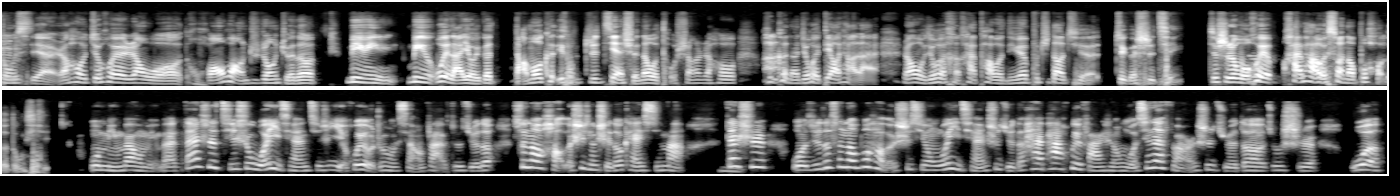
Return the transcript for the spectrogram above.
东嗯。西，然后就会让我惶惶之中觉得命运命未来有一个达摩克利斯之剑悬在我头上，然后很啊。可能就会掉下来，然后我就会很害怕，我宁愿不知道这些这个事情，就是我会嗯害怕会算到不好的东西。我明白，我明白，但是其实我以前其实也会有这种想法，就觉得算到好的事情谁都开心嘛。但嗯是我觉得算到不好的事情，我以前是觉得害怕会发生，我现在反而是觉得就是我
